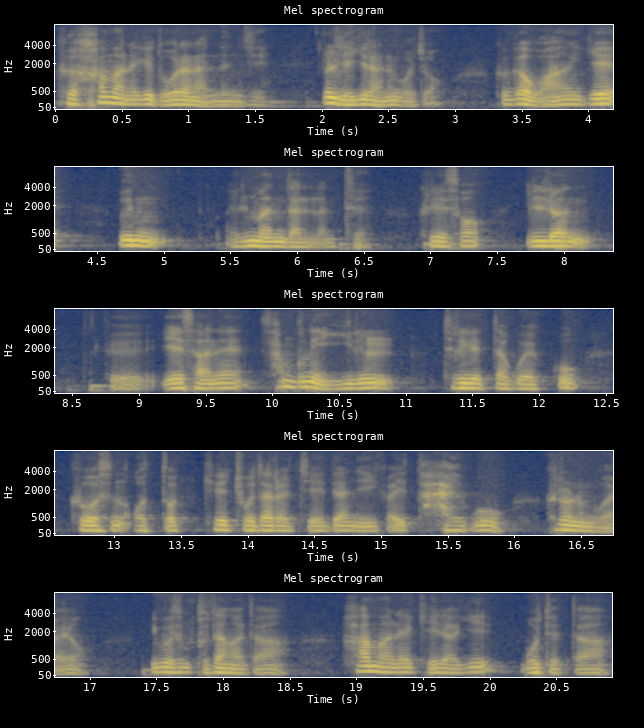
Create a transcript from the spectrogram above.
그 하만에게 놀아났는지를 얘기를 하는 거죠. 그가 왕에게 은 1만 달란트 그래서 1년 그 예산의 3분의 2를 드리겠다고 했고 그것은 어떻게 조달할지에 대한 얘기까지 다 하고 그러는 거예요. 이것은 부당하다. 하만의 계략이 못했다.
